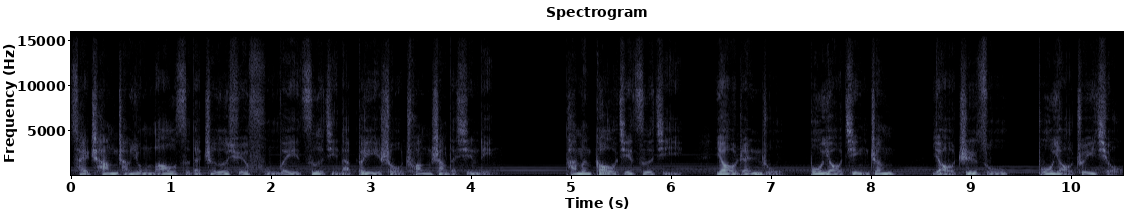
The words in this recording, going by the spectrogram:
才常常用老子的哲学抚慰自己那备受创伤的心灵。他们告诫自己要忍辱，不要竞争；要知足，不要追求。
